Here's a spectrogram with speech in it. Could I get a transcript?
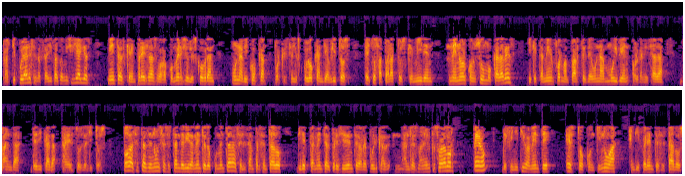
particulares, en las tarifas domiciliarias, mientras que a empresas o a comercios les cobran una bicoca porque se les colocan diablitos estos aparatos que miden menor consumo cada vez y que también forman parte de una muy bien organizada banda dedicada a estos delitos. Todas estas denuncias están debidamente documentadas, se les han presentado directamente al presidente de la República, Andrés Manuel López pero definitivamente esto continúa en diferentes estados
